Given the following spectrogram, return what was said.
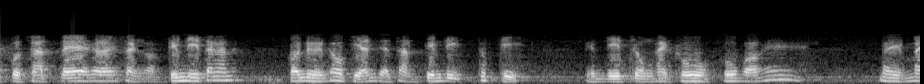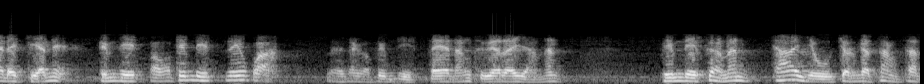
บฝึกหัดแปลอะไรท่านก็พิมพ์ดีทั้งนั้นคนอื่นเขาเขียนแต่ท่านพิมพ์ดีทุกทีพิมพ์ดีส่งให้ครูครูบอกเอ๊ะไม่ไม่ได้เขียนเนี่ยพิมพ์ดีบอกว่าพิมพ์ดีเร็วกว่า เลยท่านก็พิมพ์ดีดแต่หนังสืออะไรอย่างนั้น พิมพ์ดีดเครื่องนั้นใช้อยู่จนกระทั่งท่าน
